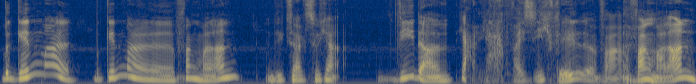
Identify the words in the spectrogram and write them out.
beginn mal, beginn mal, äh, fang mal an. Und ich sagte so, ja, wie dann? Ja, ja, weiß ich viel, äh, fang, mal an.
